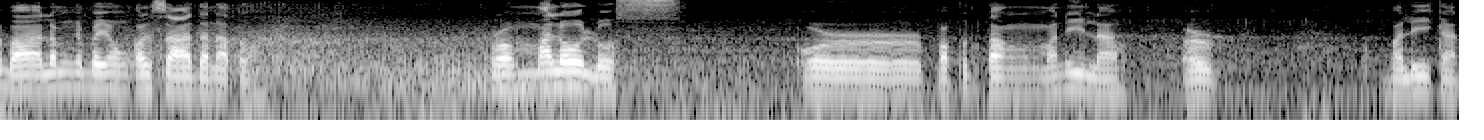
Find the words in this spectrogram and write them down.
Ito ba, alam niyo ba yung kalsada na to? From Malolos or papuntang Manila or balikan.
